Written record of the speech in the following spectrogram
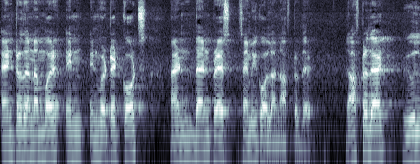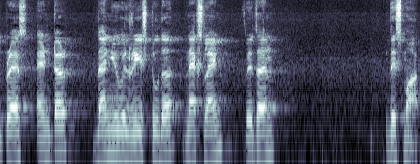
enter the number in inverted quotes and then press semicolon after that. After that you will press enter then you will reach to the next line within this mark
